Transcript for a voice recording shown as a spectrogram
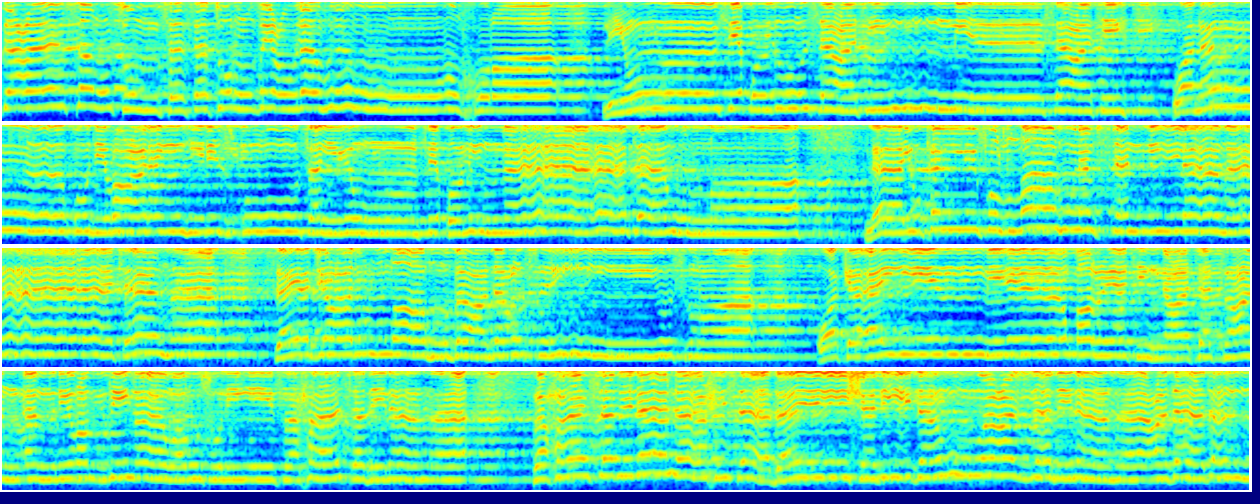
تعاسرتم فسترضع له أخرى لينفق ذو سعة من سعته ومن قدر عليه رزقه فلينفق مما لا يكلف الله نفسا إلا ما آتاها. سيجعل الله بعد عسر يسرا. وكأين من قرية عتت عن أمر ربها ورسله فحاسبناها فحاسبناها حسابا شديدا وعذبناها عذابا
